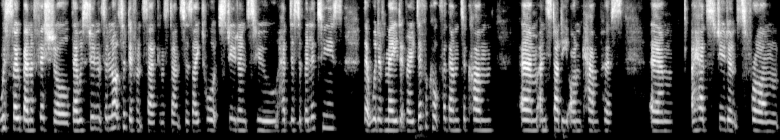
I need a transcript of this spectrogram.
was so beneficial. There were students in lots of different circumstances. I taught students who had disabilities that would have made it very difficult for them to come um, and study on campus. Um, I had students from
